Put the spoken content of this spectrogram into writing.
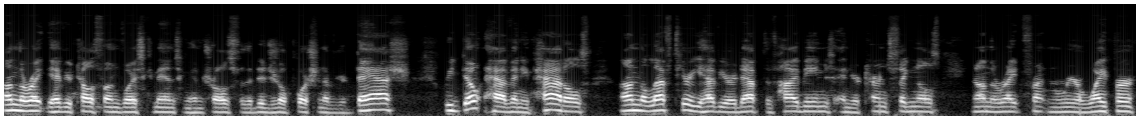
On the right, you have your telephone voice commands and controls for the digital portion of your dash. We don't have any paddles. On the left here, you have your adaptive high beams and your turn signals. And on the right, front and rear wiper.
